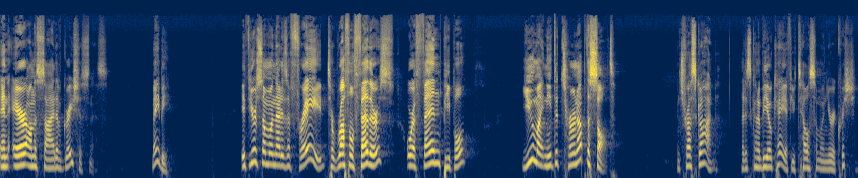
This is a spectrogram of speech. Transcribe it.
and err on the side of graciousness. Maybe. If you're someone that is afraid to ruffle feathers or offend people, you might need to turn up the salt and trust God that it's going to be okay if you tell someone you're a Christian.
